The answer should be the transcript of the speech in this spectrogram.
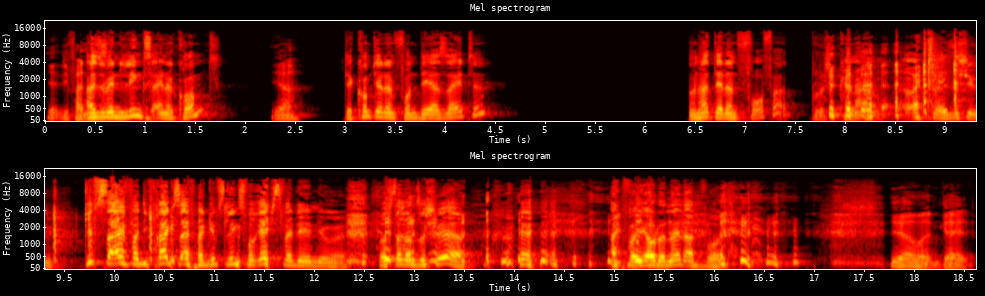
ja die fahren also wenn links einer kommt, ja. der kommt ja dann von der Seite und hat der dann Vorfahrt? Bruder, ich hab keine Ahnung. weiß, weiß ich, Junge. Gibt's da einfach, die Frage ist einfach, gibt's links vor rechts bei denen, Junge? Was ist daran so schwer? einfach ja oder nein Antwort. Ja, Mann, geil.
